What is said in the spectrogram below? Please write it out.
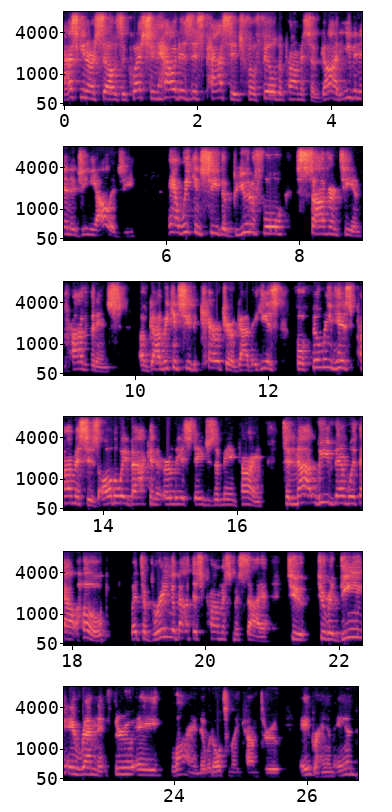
asking ourselves the question how does this passage fulfill the promise of God, even in a genealogy? Man, we can see the beautiful sovereignty and providence of God. We can see the character of God, that He is fulfilling His promises all the way back in the earliest stages of mankind to not leave them without hope, but to bring about this promised Messiah to, to redeem a remnant through a line that would ultimately come through Abraham and,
